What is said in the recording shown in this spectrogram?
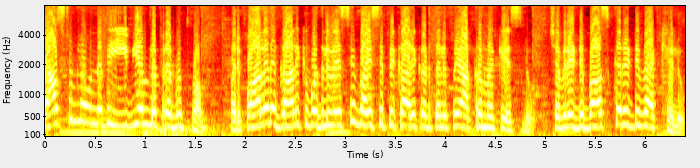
రాష్ట్రంలో ఉన్నది ఈవీఎంల ప్రభుత్వం. పరిపాలన గాలికి వదిలివేసి వైసీపీ కార్యకర్తలపై అక్రమ కేసులు. చెవిరెడ్డి భాస్కర్ రెడ్డి వ్యాఖ్యలు.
